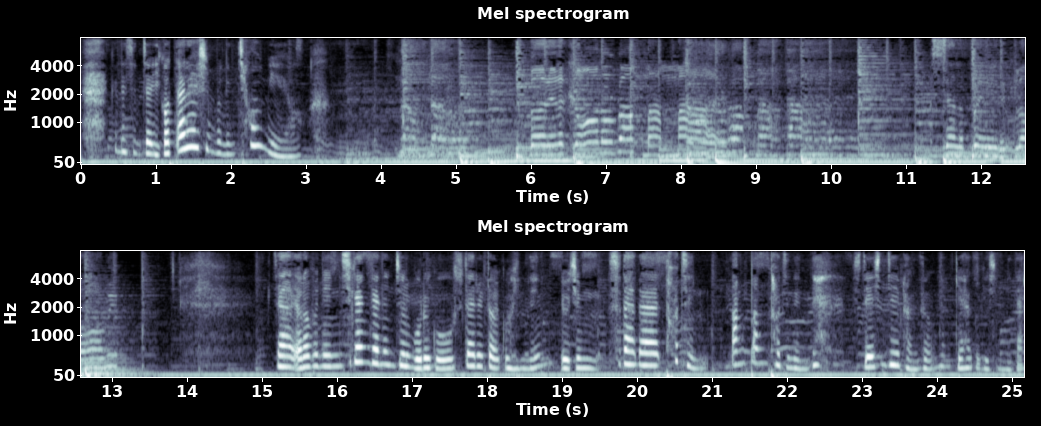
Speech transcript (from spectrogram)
근데 진짜 이거 따라 하신 분은 처음이에요. 자, 여러분은 시간 가는 줄 모르고 수다를 떨고 있는 요즘 수다가 터진, 빵빵 터지는 주제 신지 방송 함께 하고 계십니다.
